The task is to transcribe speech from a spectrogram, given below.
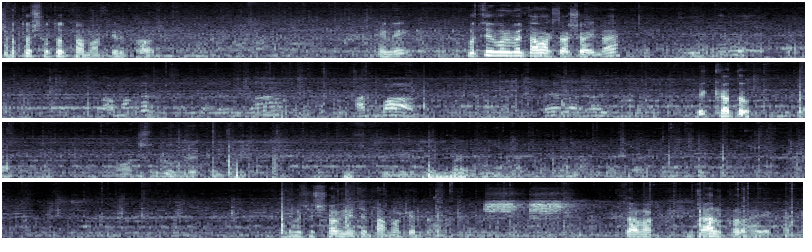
শত শত তামাকের ঘর। এনে প্রচুর পরিমাণে তামাক চাষ হয় না? বিখ্যাত। শুরু সবই হচ্ছে তামাকের ঘর। তামাক জাল করা হয় এখানে।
